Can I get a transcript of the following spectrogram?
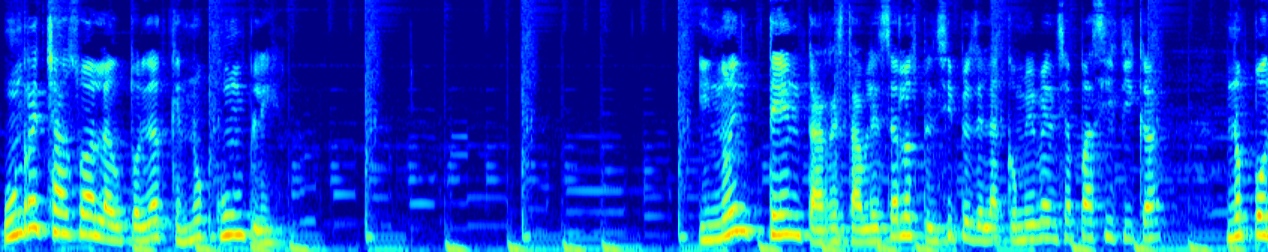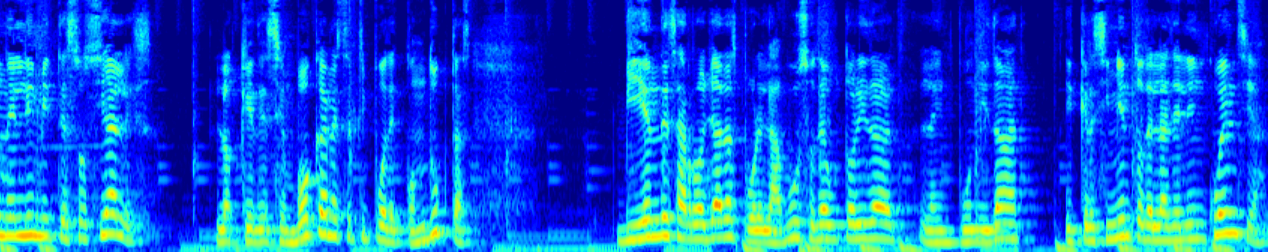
un rechazo a la autoridad que no cumple y no intenta restablecer los principios de la convivencia pacífica no pone límites sociales, lo que desemboca en este tipo de conductas, bien desarrolladas por el abuso de autoridad, la impunidad y crecimiento de la delincuencia.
